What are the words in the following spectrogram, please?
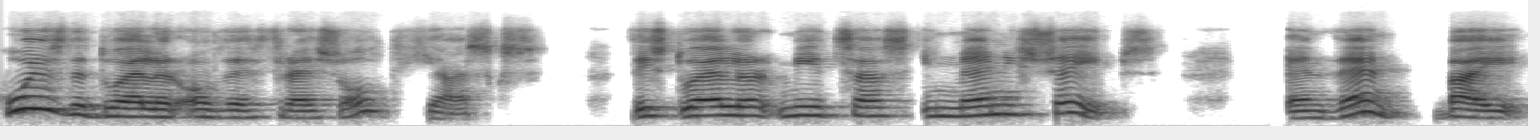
Who is the dweller of the threshold, he asks. This dweller meets us in many shapes, and then by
